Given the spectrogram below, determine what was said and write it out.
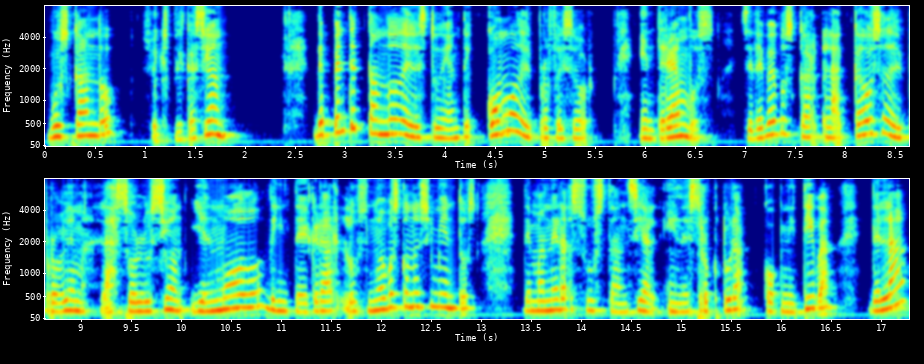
buscando su explicación. Depende tanto del estudiante como del profesor. Entre ambos se debe buscar la causa del problema, la solución y el modo de integrar los nuevos conocimientos de manera sustancial en la estructura cognitiva de la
